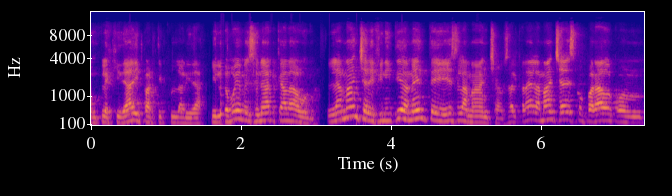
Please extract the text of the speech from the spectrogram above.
complejidad y particularidad. Y lo voy a mencionar cada uno. La Mancha definitivamente es la Mancha. O sea, el Canal de la Mancha es comparado con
